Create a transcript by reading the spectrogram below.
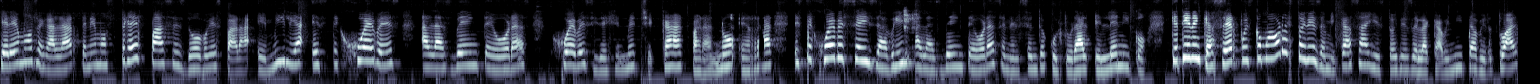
queremos regalar, tenemos tres pases dobles para Emilia este jueves a las 20 horas jueves, y déjenme checar para no errar, este jueves 6 de abril a las 20 horas en el Centro Cultural Helénico. ¿Qué tienen que hacer? Pues como ahora estoy desde mi casa y estoy desde la cabinita virtual,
